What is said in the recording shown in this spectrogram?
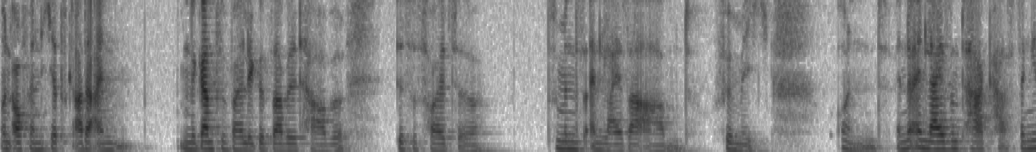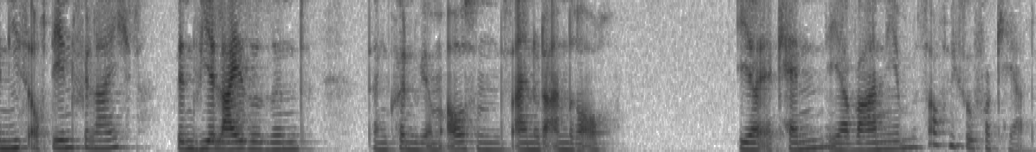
Und auch wenn ich jetzt gerade einen eine ganze Weile gesabbelt habe, ist es heute zumindest ein leiser Abend für mich. Und wenn du einen leisen Tag hast, dann genieß auch den vielleicht. Wenn wir leise sind, dann können wir im Außen das eine oder andere auch eher erkennen, eher wahrnehmen. Ist auch nicht so verkehrt.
